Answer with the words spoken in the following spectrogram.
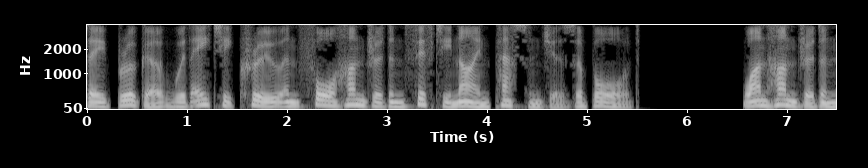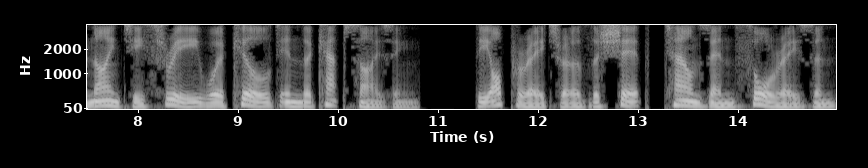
Zeebrugge with 80 crew and 459 passengers aboard. 193 were killed in the capsizing. The operator of the ship, Townsend Thoresen,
